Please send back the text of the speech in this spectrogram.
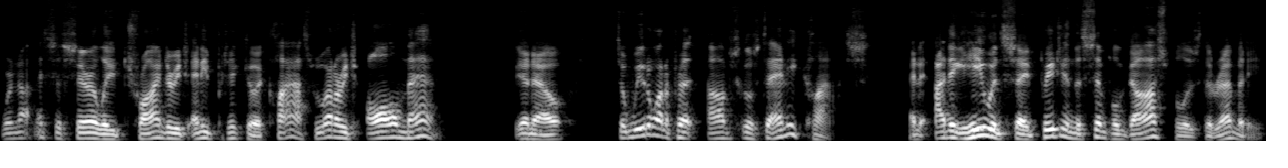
we're not necessarily trying to reach any particular class. We want to reach all men, you know? So we don't want to put obstacles to any class. And I think he would say preaching the simple gospel is the remedy.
